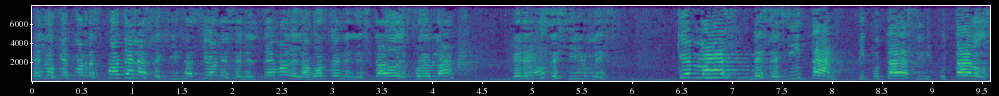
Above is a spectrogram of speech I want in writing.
En lo que corresponde a las legislaciones en el tema del aborto en el Estado de Puebla, queremos decirles, ¿qué más necesitan, diputadas y diputados?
